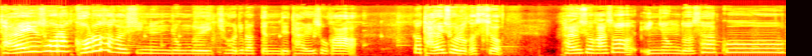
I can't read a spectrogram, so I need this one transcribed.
다이소랑 걸어서 갈 수 있는 정도의 거리밖에 없는데 다이소가. 그래서 다이소를 갔어. 다이소 가서 인형도 사고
